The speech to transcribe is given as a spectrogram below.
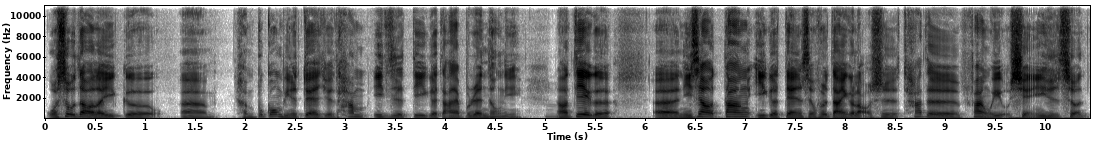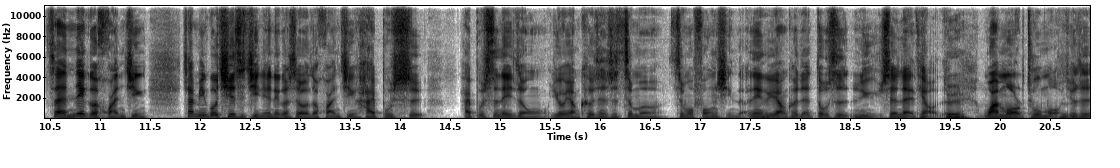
我受到了一个呃很不公平的对待，就是他们一直第一个大家不认同你，然后第二个呃你知道当一个 dancer 或者当一个老师，他的范围有限，意思是说在那个环境，在民国七十几年那个时候的环境还不是。还不是那种有氧课程是这么这么风行的，那个有氧课程都是女生在跳的。对，one more two more 就是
